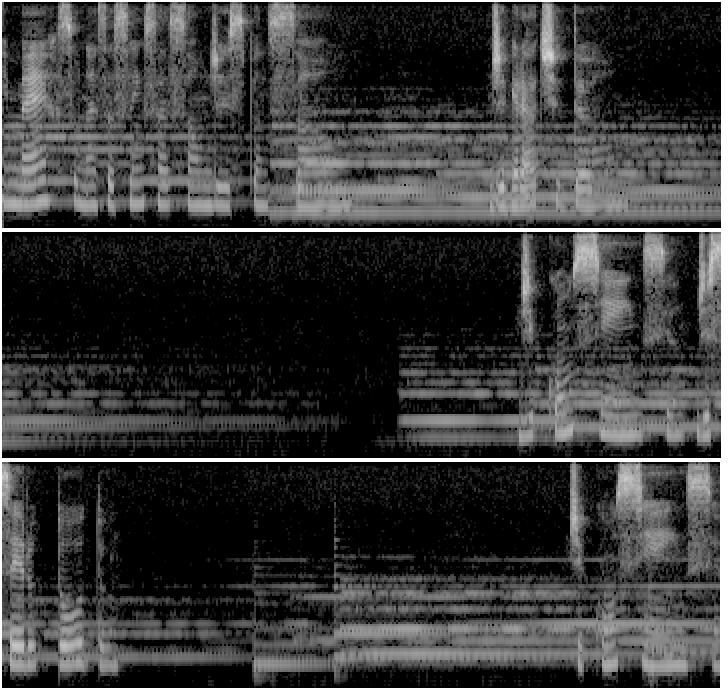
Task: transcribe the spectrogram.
imerso nessa sensação de expansão, de gratidão. De consciência de ser o todo, de consciência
